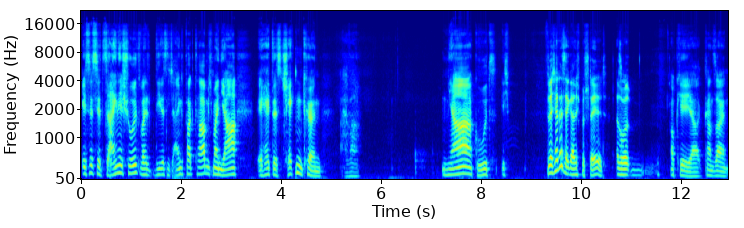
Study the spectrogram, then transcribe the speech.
ist es jetzt seine Schuld, weil die das nicht eingepackt haben? Ich meine, ja, er hätte es checken können, aber ja, gut. Ich Vielleicht hat er es ja gar nicht bestellt. Also, okay, ja, kann sein.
